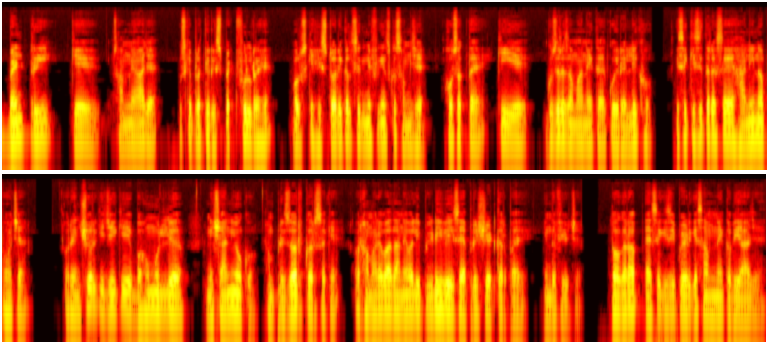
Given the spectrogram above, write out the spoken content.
बेंट ट्री के सामने आ जाए, उसके प्रति रिस्पेक्टफुल रहे और उसके हिस्टोरिकल सिग्निफिकेंस को समझे, हो सकता है कि ये गुजरे ज़माने का कोई रेलिक हो। इसे किसी तरह से हानि ना पहुँचाए। और इंश्योर कीजिए कि बहुमूल्य निशानियों को हम प्रिजर्व कर सकें और हमारे बाद आने वाली पीढ़ी भी इसे अप्रिशिएट कर पाए इन द फ्यूचर तो अगर आप ऐसे किसी पेड़ के सामने कभी आ जाए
